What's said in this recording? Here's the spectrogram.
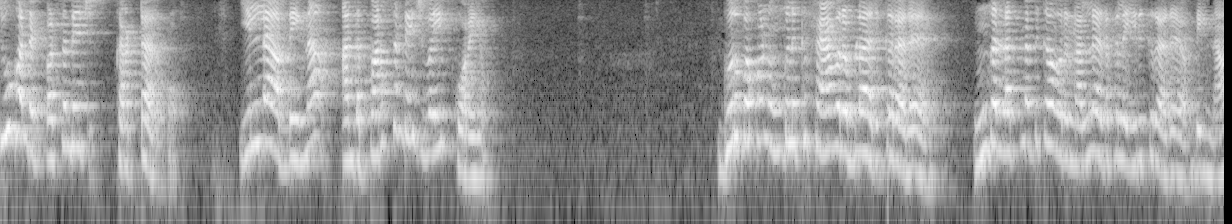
டூ ஹண்ட்ரட் பர்சன்டேஜ் கரெக்டா இருக்கும். இல்லை அப்படின்னா அந்த பர்சன்டேஜ் வைஸ் குறையும். குரு பகவான் உங்களுக்கு ஃபேவரபிளா இருக்கிறாரு. உங்க லக்னத்துக்கு அவர் நல்ல இடத்துல இருக்கிறாரு அப்படின்னா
